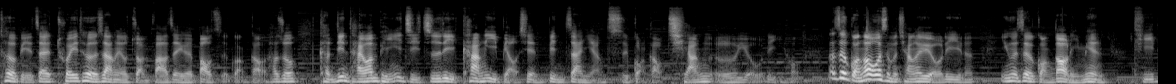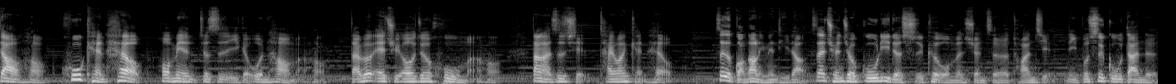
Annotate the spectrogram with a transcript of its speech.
特别在推特上有转发这个报纸广告，他说肯定台湾凭一己之力抗议表现，并赞扬此广告强而有力哈。那这个广告为什么强而有力呢？因为这个广告里面提到哈，Who can help 后面就是一个问号嘛哈，WHO 就是 Who 嘛哈，当然是写台湾 can help。这个广告里面提到，在全球孤立的时刻，我们选择了团结，你不是孤单的，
